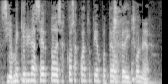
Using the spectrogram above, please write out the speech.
Si yo me quiero ir a hacer todas esas cosas, ¿cuánto tiempo tengo que disponer?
